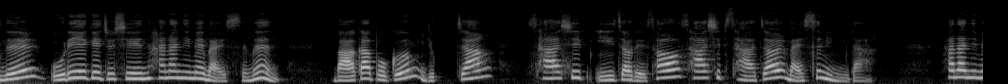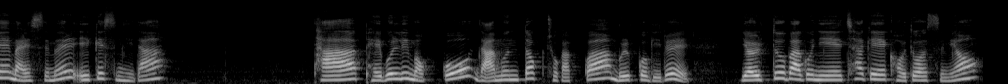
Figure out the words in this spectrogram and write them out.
오늘 우리에게 주신 하나님의 말씀은 마가복음 6장 42절에서 44절 말씀입니다. 하나님의 말씀을 읽겠습니다. 다 배불리 먹고 남은 떡 조각과 물고기를 열두 바구니에 차게 거두었으며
